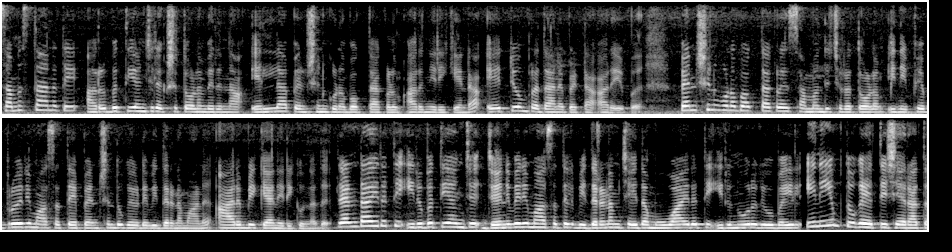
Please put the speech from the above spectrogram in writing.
സംസ്ഥാനത്തെ അറുപത്തിയഞ്ച് ലക്ഷത്തോളം വരുന്ന എല്ലാ പെൻഷൻ ഗുണഭോക്താക്കളും അറിഞ്ഞിരിക്കേണ്ട ഏറ്റവും പ്രധാനപ്പെട്ട അറിയിപ്പ്. പെൻഷൻ ഗുണഭോക്താക്കളെ സംബന്ധിച്ചിടത്തോളം ഇനി ഫെബ്രുവരി മാസത്തെ പെൻഷൻ തുകയുടെ വിതരണമാണ് ആരംഭിക്കാനിരിക്കുന്നത്. രണ്ടായിരത്തി ഇരുപത്തിയഞ്ച് ജനുവരി മാസത്തിൽ വിതരണം ചെയ്ത മൂവായിരത്തി ഇരുന്നൂറ് രൂപയിൽ ഇനിയും തുക എത്തിച്ചേരാത്ത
